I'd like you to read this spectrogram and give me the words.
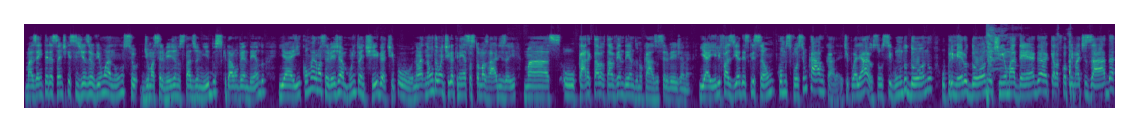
Mas é interessante que esses dias eu vi um anúncio de uma cerveja nos Estados Unidos que estavam vendendo, e aí, como era uma cerveja muito antiga, tipo, não, é, não tão antiga que nem essas Thomas Harris aí, mas o cara que tava, tava vendendo, no caso, a cerveja, né? E aí ele fazia a descrição como se fosse um carro, cara. Tipo, ele, ah, eu sou o segundo dono, o primeiro dono tinha uma adega que ela ficou climatizada,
